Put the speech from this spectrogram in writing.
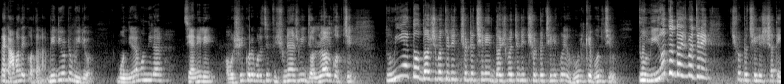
দেখ, আমাদের কথা না ভিডিও টু ভিডিও মন্দিরা মন্দিরার চ্যানেলে অবশ্যই করে বলেছে, তুই শুনে আসবি, জল জল করছে। তুমি এত দশ বছরের ছোট ছেলে, দশ বছরের ছোট ছেলে করে হুলকে বলছো? তুমিও তো দশ বছরের ছোট ছেলের সাথে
